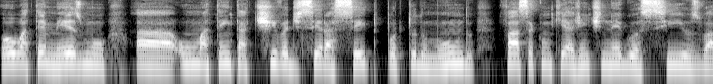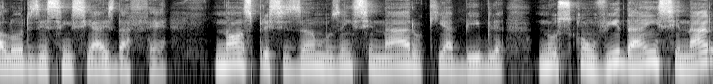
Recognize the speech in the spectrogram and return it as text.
ou até mesmo ah, uma tentativa de ser aceito por todo mundo, faça com que a gente negocie os valores essenciais da fé. Nós precisamos ensinar o que a Bíblia nos convida a ensinar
